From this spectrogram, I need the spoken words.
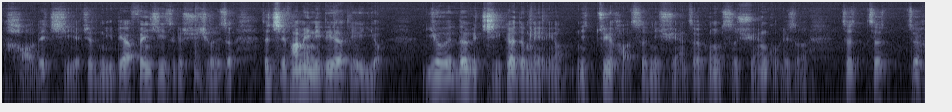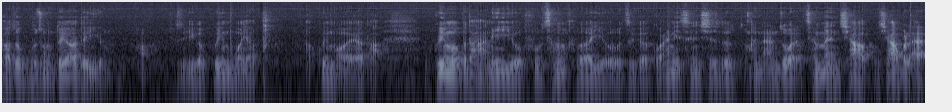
好的企业，就是你都要分析这个需求的时候，这几方面你都要得有，有那个几个都没有用。你最好是你选择公司选股的时候，这这最好这五种都要得有啊。就是一个规模要大啊，规模要大。规模不大，你有护城河，有这个管理层，其实都很难做的，成本下下不来，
